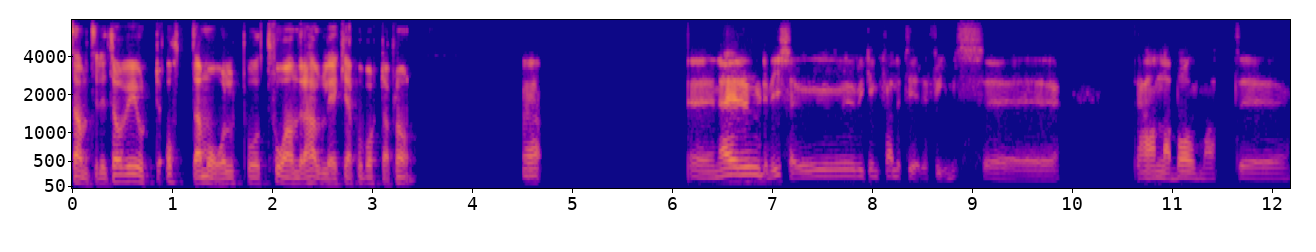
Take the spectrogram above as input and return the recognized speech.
Samtidigt har vi gjort åtta mål på två andra halvlekar på bortaplan. Ja. Eh, nej, det visar ju vilken kvalitet det finns. Eh, det handlar bara om att eh,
